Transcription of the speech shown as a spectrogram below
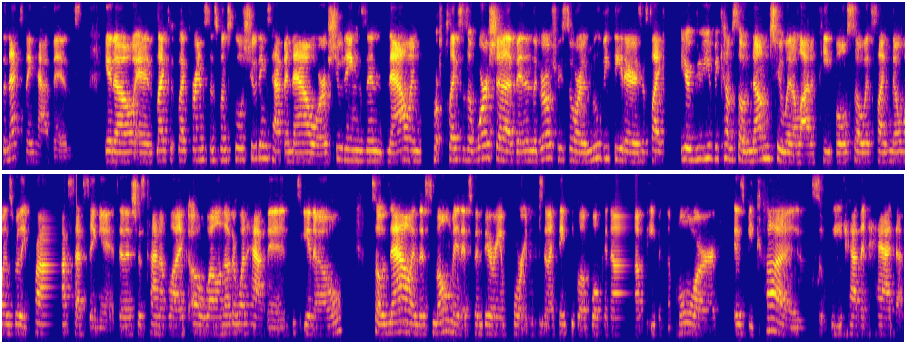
the next thing happens you know and like like for instance when school shootings happen now or shootings in now in places of worship and in the grocery store and movie theaters it's like you're you become so numb to it a lot of people. So it's like no one's really processing it. And it's just kind of like oh well another one happened you know so now in this moment it's been very important and i think people have woken up even the more is because we haven't had that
